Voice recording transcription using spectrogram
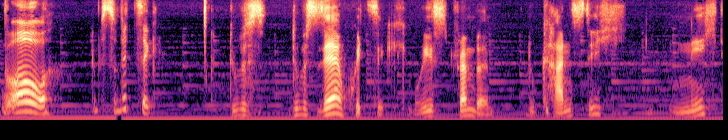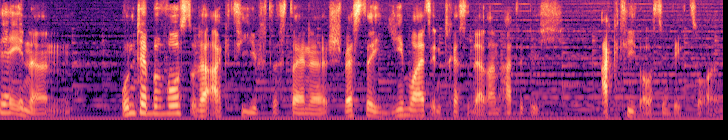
Wow, du bist so witzig. Du bist, du bist sehr witzig, Maurice Tremble. Du kannst dich nicht erinnern, unterbewusst oder aktiv, dass deine Schwester jemals Interesse daran hatte, dich aktiv aus dem Weg zu räumen.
